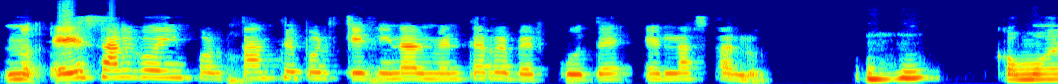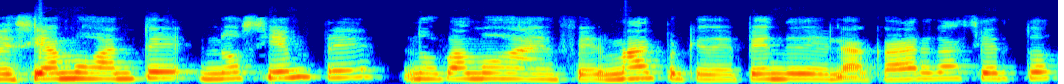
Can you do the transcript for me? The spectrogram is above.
no, es algo importante porque finalmente repercute en la salud. Como decíamos antes, no siempre nos vamos a enfermar porque depende de la carga, ¿cierto?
